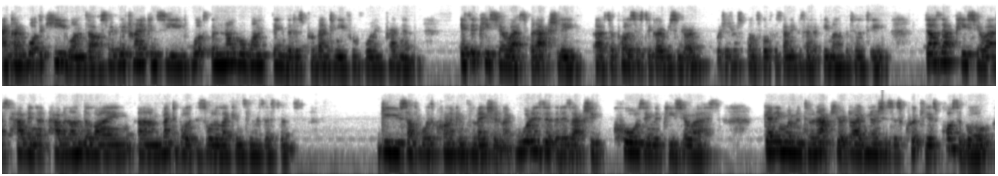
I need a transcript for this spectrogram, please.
and kind of what the key ones are. So if you're trying to conceive, what's the number one thing that is preventing you from falling pregnant? Is it PCOS, but actually, uh, so polycystic ovary syndrome, which is responsible for 70% of female infertility? Does that PCOS having a, have an underlying um, metabolic disorder like insulin resistance? Do you suffer with chronic inflammation? Like, what is it that is actually causing the PCOS? Getting women to an accurate diagnosis as quickly as possible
